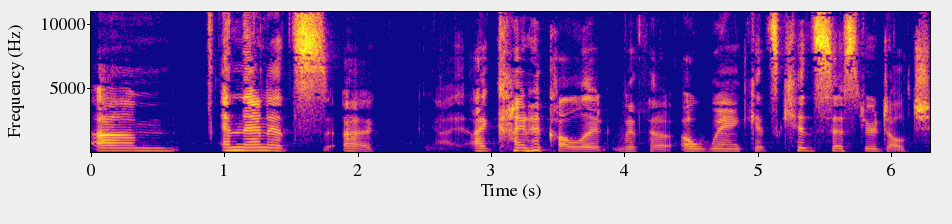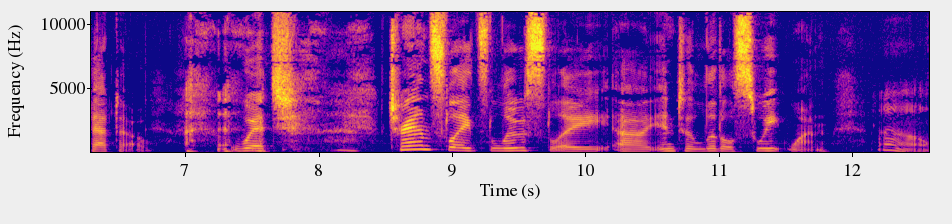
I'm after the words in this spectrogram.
Um, and then it's uh, I, I kind of call it with a, a wink. It's kid sister Dolcetto, which translates loosely uh, into little sweet one. Oh.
